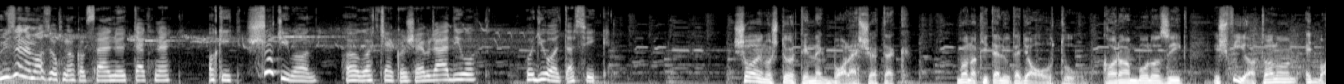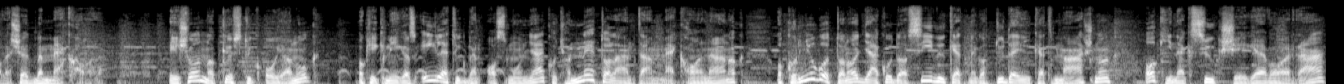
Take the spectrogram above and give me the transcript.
Üzenem azoknak a felnőtteknek, akik sutyiban hallgatják a zsebrádiót, hogy jól teszik. Sajnos történnek balesetek. Van, akit előtt egy autó, karambolozik, és fiatalon egy balesetben meghal. És vannak köztük olyanok, akik még az életükben azt mondják, hogy ha ne talántán meghalnának, akkor nyugodtan adják oda a szívüket meg a tüdejüket másnak, akinek szüksége van rá,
